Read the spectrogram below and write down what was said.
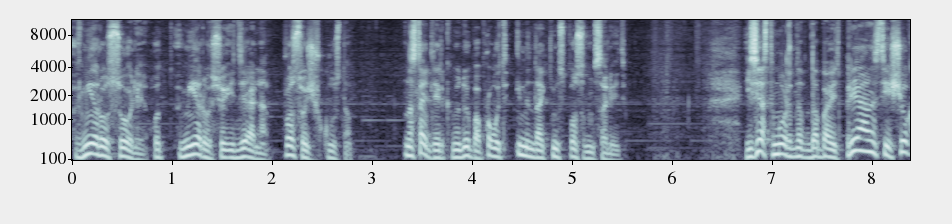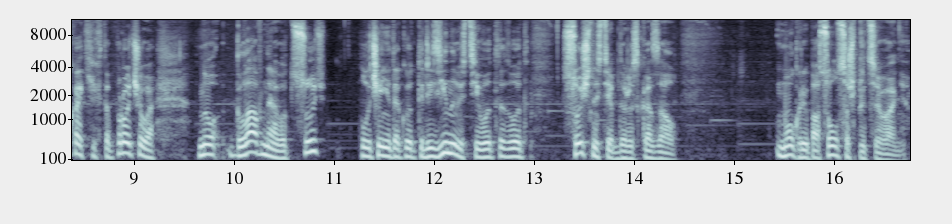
В меру соли, вот в меру все идеально, просто очень вкусно. Настоятельно рекомендую попробовать именно таким способом солить. Естественно, можно добавить пряности, еще каких-то прочего. Но главная вот суть получения такой вот резиновости, вот этой вот сочности, я бы даже сказал, мокрый посол со шприцеванием.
